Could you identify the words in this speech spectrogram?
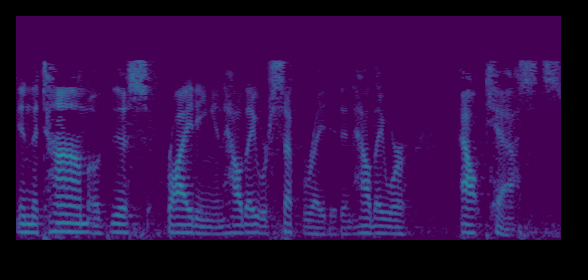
in the time of this writing and how they were separated and how they were outcasts.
